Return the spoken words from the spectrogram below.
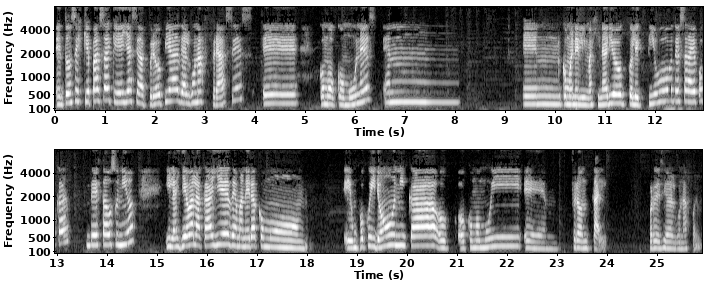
Entonces, ¿qué pasa? Que ella se apropia de algunas frases eh, como comunes en, en como en el imaginario colectivo de esa época de Estados Unidos y las lleva a la calle de manera como eh, un poco irónica o, o como muy eh, frontal, por decirlo de alguna forma.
